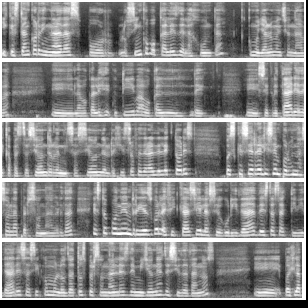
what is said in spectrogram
y que están coordinadas por los cinco vocales de la junta, como ya lo mencionaba, la vocal ejecutiva, vocal de secretaria de capacitación, de organización del Registro Federal de Electores, pues que se realicen por una sola persona, ¿verdad? Esto pone en riesgo la eficacia y la seguridad de estas actividades, así como los datos personales de millones de ciudadanos. Eh, pues la,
